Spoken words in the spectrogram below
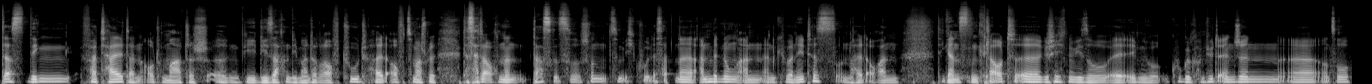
das Ding verteilt dann automatisch irgendwie die Sachen, die man da drauf tut, halt auf zum Beispiel, das hat auch eine, das ist schon ziemlich cool, das hat eine Anbindung an, an Kubernetes und halt auch an die ganzen Cloud-Geschichten, wie so äh, eben Google Compute Engine äh, und so.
